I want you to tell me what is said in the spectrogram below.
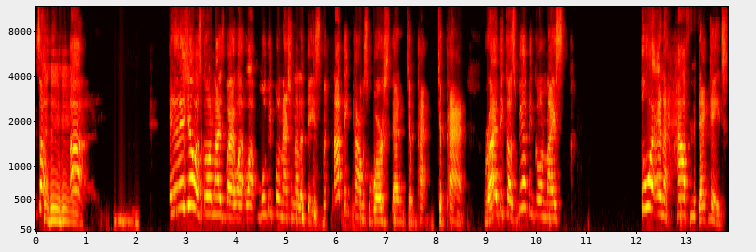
so, uh, Indonesia was colonized by what, what, multiple nationalities, but nothing comes worse than Japan, Japan, right? Because we have been colonized two and a half decades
